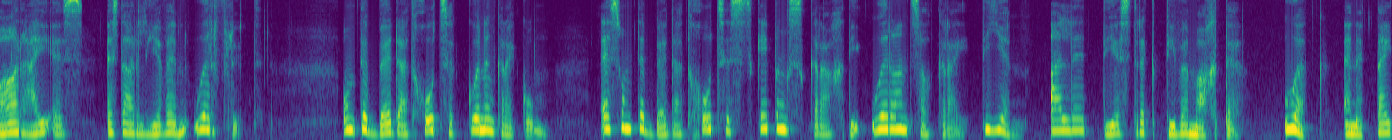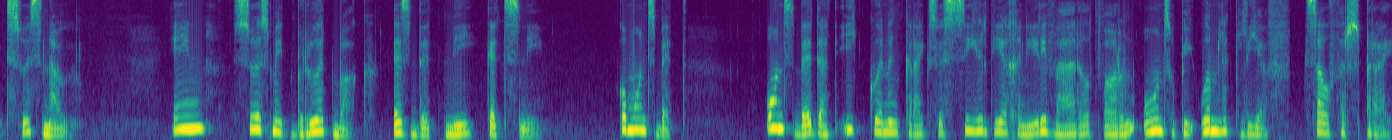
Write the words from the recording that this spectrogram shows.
Waar hy is, is daar lewe in oorvloed. Om te bid dat God se koninkryk kom, is om te bid dat God se skepingskrag die oorhand sal kry teen alle destruktiewe magte, ook in 'n tyd soos nou. En soos met broodbak, is dit nie kits nie. Kom ons bid. Ons bid dat u koninkryk so suurdeeg in hierdie wêreld waarin ons op die oomblik leef, sal versprei.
